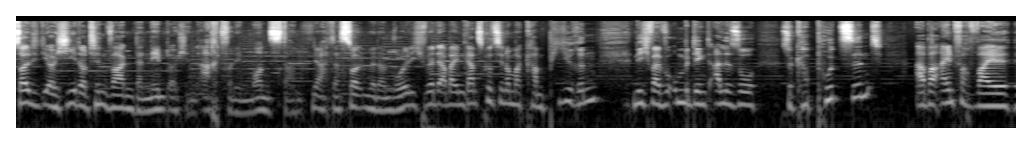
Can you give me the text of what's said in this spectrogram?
Solltet ihr euch je dorthin wagen, dann nehmt euch in Acht vor den Monstern. Ja, das sollten wir dann wohl. Ich werde aber eben ganz kurz hier nochmal kampieren. Nicht, weil wir unbedingt alle so, so kaputt sind, aber einfach, weil,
